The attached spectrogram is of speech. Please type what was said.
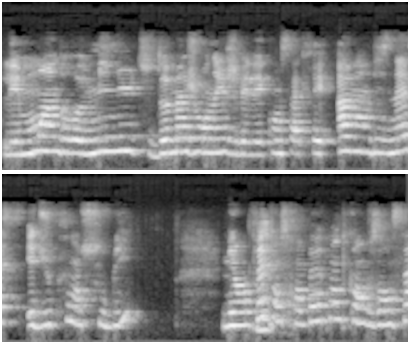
les moindres minutes de ma journée, je vais les consacrer à mon business et du coup on s'oublie. Mais en fait, on se rend pas compte qu'en faisant ça,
